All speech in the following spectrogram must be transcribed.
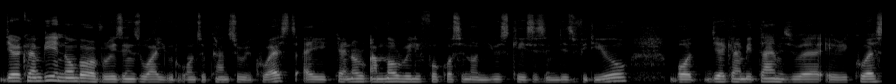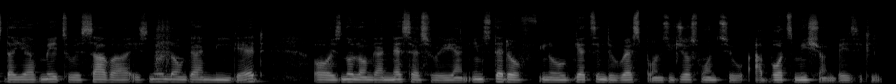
There can be a number of reasons why you would want to cancel requests. I cannot I'm not really focusing on use cases in this video, but there can be times where a request that you have made to a server is no longer needed or is no longer necessary and instead of you know getting the response you just want to abort mission basically.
